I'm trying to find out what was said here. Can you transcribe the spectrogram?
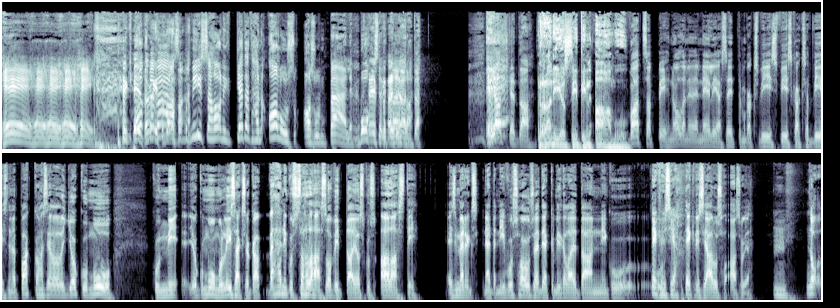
hei, hei, hei, hei, hei. Onko mä väärässä, mutta niissähän on, niin jätäthän alusasun päälle, bokserit tai jotain. Ja jatketaan. Radio Cityn aamu. WhatsApp 044 725 525. Niin pakkohan siellä olla joku muu kuin mi, joku muu mun lisäksi, joka vähän niin kuin salaa sovittaa joskus alasti. Esimerkiksi näitä nivushousuja, tiedätkö, mitkä laitetaan niin kuin, Teknisiä. teknisiä alusasuja. Mm. No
